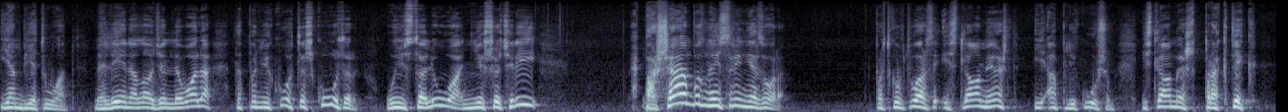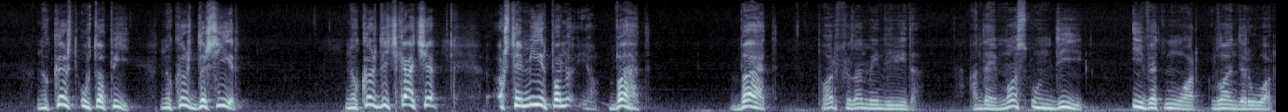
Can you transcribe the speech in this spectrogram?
kanë mbijetuar. Me lejen e Allahut xhele ve ala dhe për një kohë të shkurtër u instalua një shoqëri e pashembull në historinë njerëzore. Për të kuptuar se Islami është i aplikueshëm, Islami është praktik, nuk është utopi, nuk është dëshirë, nuk është diçka që është e mirë, por jo, bëhet. Bëhet, por fillon me individa. Andaj mos u ndi i vetmuar, vëlla i nderuar,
